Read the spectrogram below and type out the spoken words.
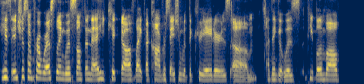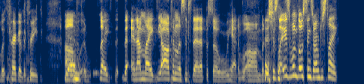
his interest in pro wrestling was something that he kicked off like a conversation with the creators. Um, I think it was people involved with Craig of the Creek. Um, like, and I'm like, y'all can listen to that episode where we had him on, but it's just like, it's one of those things where I'm just like,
